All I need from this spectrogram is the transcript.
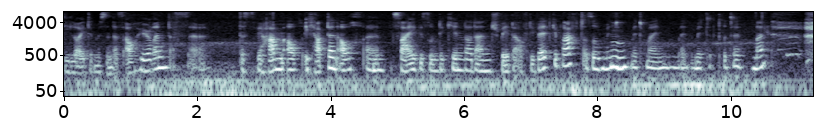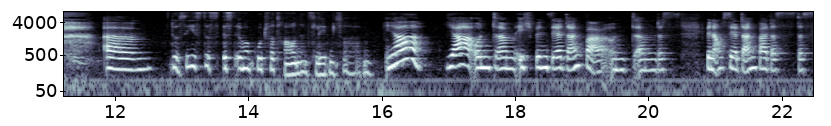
die Leute müssen das auch hören, dass, äh, dass wir haben auch, ich habe dann auch äh, zwei gesunde Kinder dann später auf die Welt gebracht, also mit, mhm. mit meinem mit, mit dritte Mann. ähm, du siehst, es ist immer gut, Vertrauen ins Leben zu haben. Ja, ja, und ähm, ich bin sehr dankbar und ähm, das, ich bin auch sehr dankbar, dass das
